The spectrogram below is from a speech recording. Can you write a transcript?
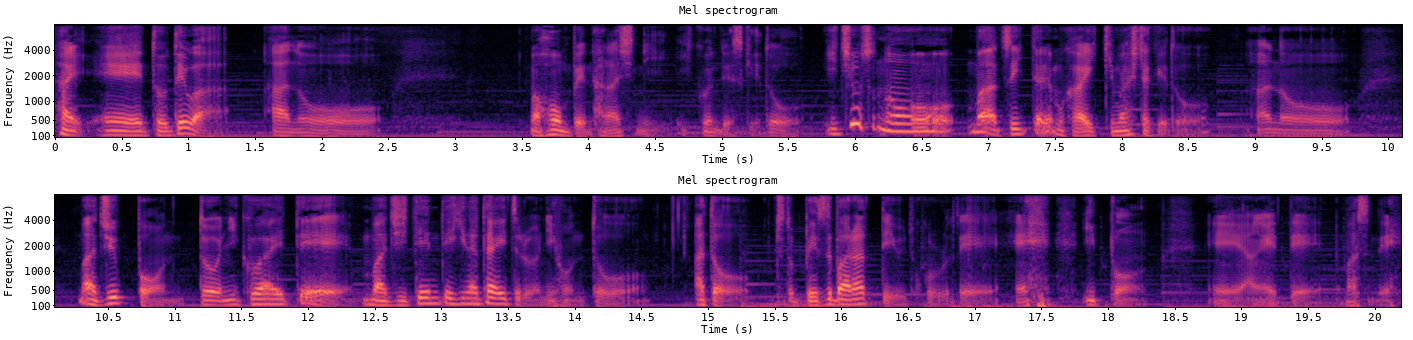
はい。えーと、では、あのまあ、本編の話に行くんですけど、一応その、まあ、ツイッターでも書きましたけど、あのまあ、10本とに加えて、まあ、辞典的なタイトルを2本と、あと、ちょっと別腹っていうところで、えー、一本、えー、上げてますね。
